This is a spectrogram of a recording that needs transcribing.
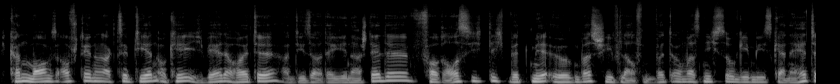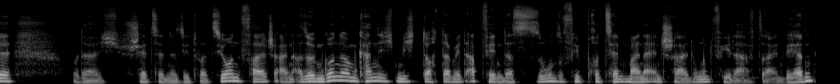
Ich kann morgens aufstehen und akzeptieren, okay, ich werde heute an dieser oder jener Stelle, voraussichtlich wird mir irgendwas schieflaufen, wird irgendwas nicht so gehen, wie ich es gerne hätte oder ich schätze eine Situation falsch ein. Also im Grunde genommen kann ich mich doch damit abfinden, dass so und so viel Prozent meiner Entscheidungen fehlerhaft sein werden.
